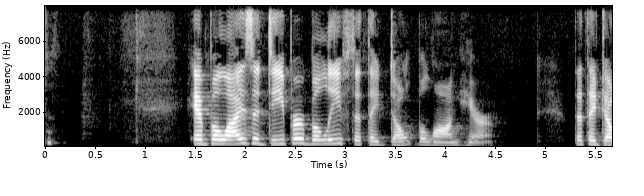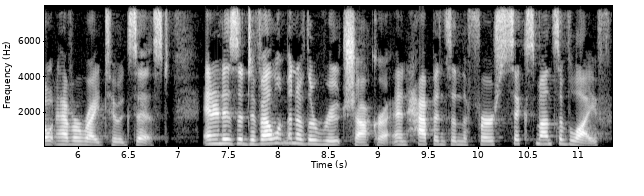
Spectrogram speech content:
it belies a deeper belief that they don't belong here, that they don't have a right to exist. And it is a development of the root chakra and happens in the first six months of life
